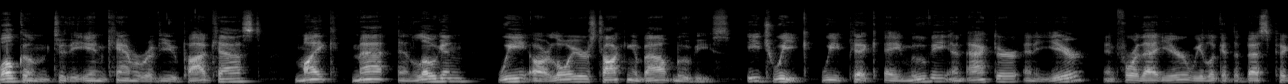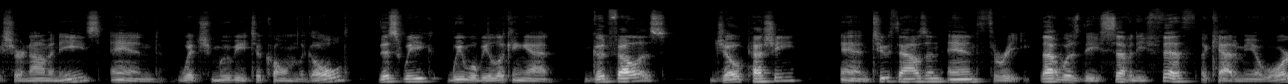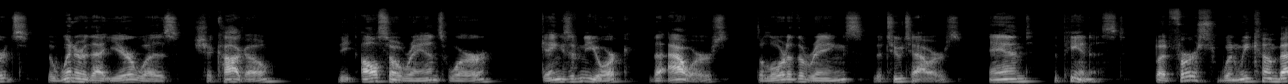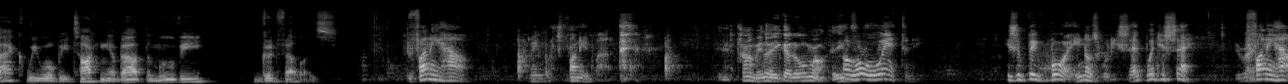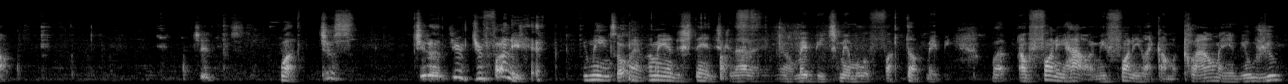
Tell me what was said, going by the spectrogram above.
Welcome to the In Camera Review podcast. Mike, Matt, and Logan, we are lawyers talking about movies. Each week, we pick a movie, an actor, and a year. And for that year, we look at the Best Picture nominees and which movie took home the gold. This week, we will be looking at Goodfellas, Joe Pesci, and 2003. That was the 75th Academy Awards. The winner that year was Chicago. The also rans were Gangs of New York, The Hours, The Lord of the Rings, The Two Towers, and The Pianist. But first, when we come back, we will be talking about the movie Goodfellas. Funny how? I mean, what's funny about it? Yeah, Tommy, no, you got it all wrong. He's- Oh, oh, Anthony. He's a big boy. He knows what he said. What'd you say? You're right. Funny how? Just, What? just, you know, you're, you're funny. You mean, So? let, let me understand this, because I, you know, maybe it's me, I'm a little fucked up, maybe. But I'm funny how? I mean, funny like I'm a clown, I amuse you.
